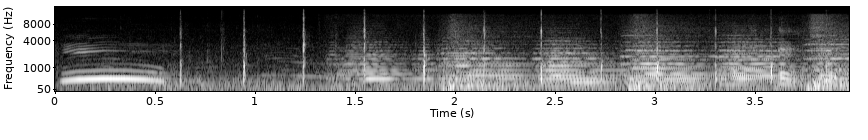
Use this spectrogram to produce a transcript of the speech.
Woo!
